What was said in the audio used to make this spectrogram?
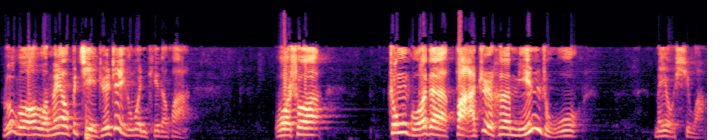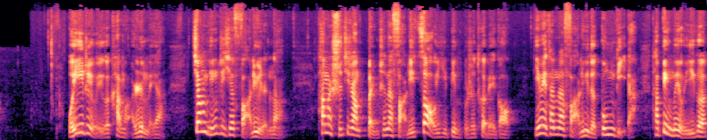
如果我们要不解决这个问题的话，我说。中国的法治和民主没有希望。我一直有一个看法，认为啊，江平这些法律人呢，他们实际上本身的法律造诣并不是特别高，因为他们的法律的功底啊，他并没有一个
